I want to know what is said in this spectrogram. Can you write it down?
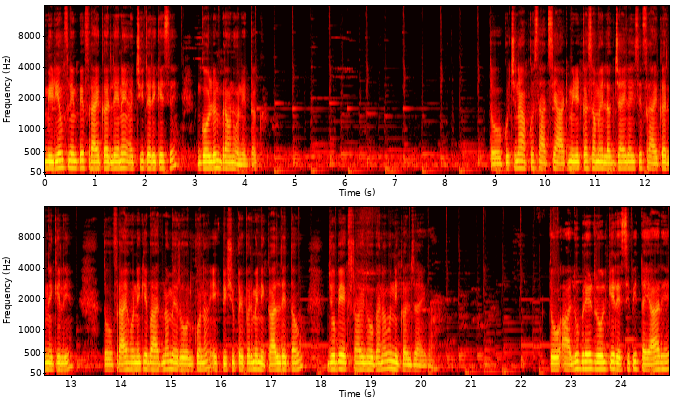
मीडियम फ्लेम पे फ्राई कर लेना है अच्छी तरीके से, गोल्डन ब्राउन होने तक। तो कुछ ना आपको सात से आठ मिनट का समय लग जाएगा इसे फ्राई करने के लिए। तो फ्राई होने के बाद ना मैं रोल को ना एक टिश्यू पेपर में निकाल देता हूँ। जो भी एक्स्ट्रा ऑयल होगा ना वो निकल जाएगा। तो आलू ब्रेड रोल की रेसिपी तैयार है।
